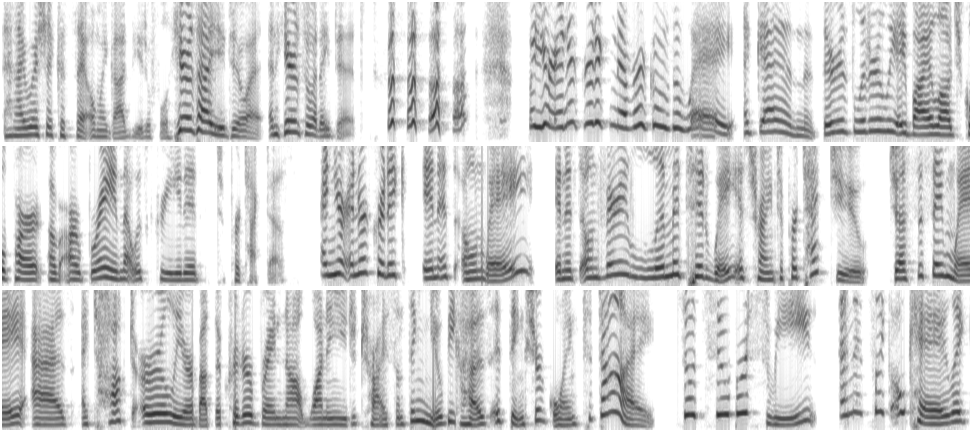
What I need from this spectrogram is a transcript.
And I wish I could say, oh my God, beautiful. Here's how you do it. And here's what I did. But your inner critic never goes away. Again, there is literally a biological part of our brain that was created to protect us. And your inner critic, in its own way, in its own very limited way, is trying to protect you. just the same way as I talked earlier about the critter brain not wanting you to try something new because it thinks you're going to die. So it's super sweet. And it's like, okay, like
